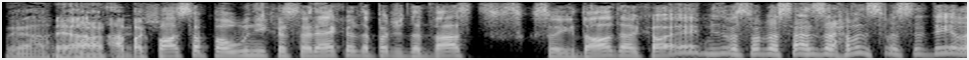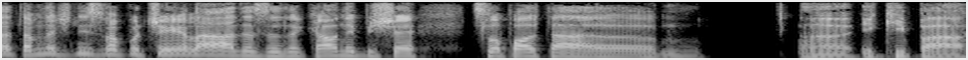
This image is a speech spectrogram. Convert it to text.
Ja. Ja, ampak pa so pa oni, ki so rekli, da, pač, da dva so jih dol, da kao, "Ej, mi smo pa sam zraven sva sedela, tam nič nisva počela, da se da kao ne bi še celo pol ta um, uh, ekipa,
